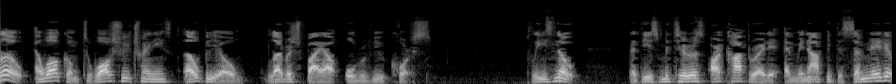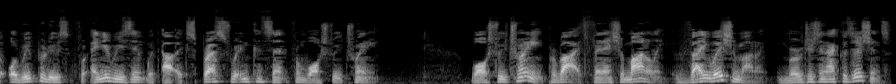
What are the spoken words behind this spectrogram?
Hello and welcome to Wall Street Training's LBO Leveraged Buyout Overview course. Please note that these materials are copyrighted and may not be disseminated or reproduced for any reason without express written consent from Wall Street Training. Wall Street Training provides financial modeling, valuation modeling, mergers and acquisitions,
